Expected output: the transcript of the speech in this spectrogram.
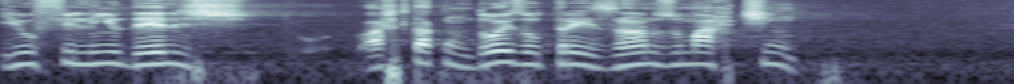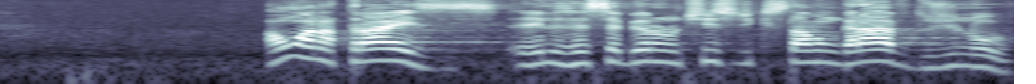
e o filhinho deles, acho que está com dois ou três anos, o Martim. Há um ano atrás, eles receberam a notícia de que estavam grávidos de novo.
